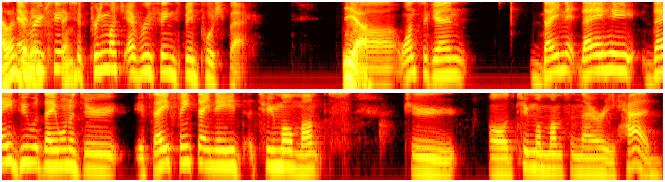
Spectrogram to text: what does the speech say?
that would everything. So pretty much everything's been pushed back. yeah, Uh, once again, they they they do what they want to do. If they think they need two more months to, or two more months than they already had,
